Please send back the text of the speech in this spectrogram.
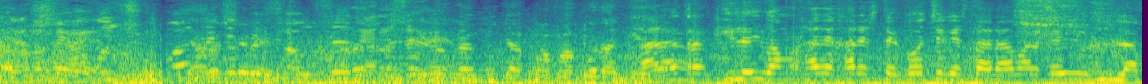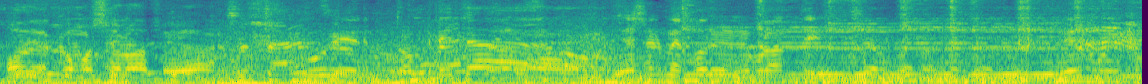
Ya no se ve. Con su madre, ¿qué pensaba usted? Que por aquí. Ahora tranquilo y vamos a dejar este coche que estará Marcelo y la Joder, cómo se lo hace, ¿eh? Muy bien, trompeta es el mejor en el volante. Es bueno.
